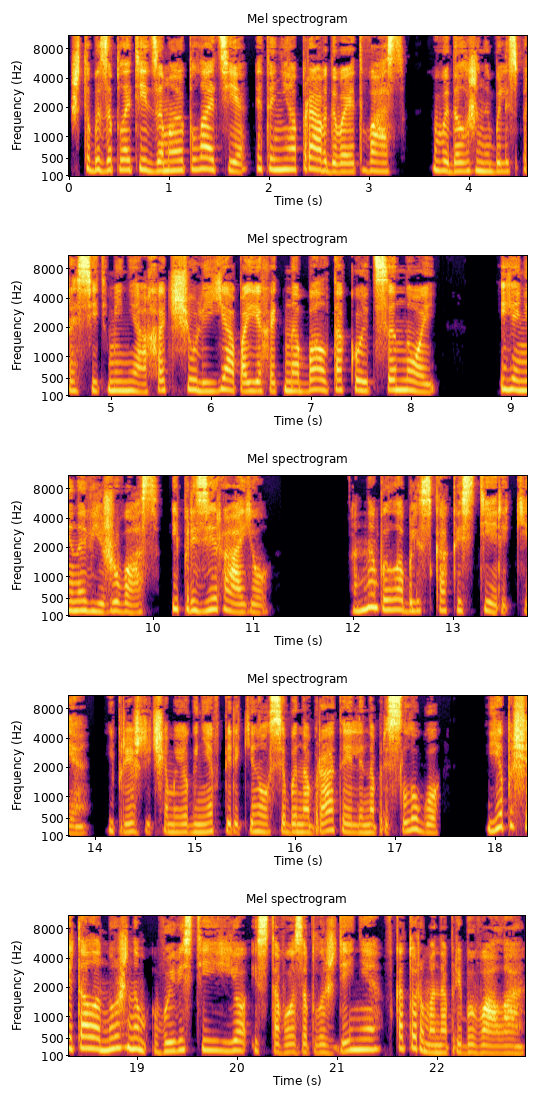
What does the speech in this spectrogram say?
чтобы заплатить за мое платье, это не оправдывает вас. Вы должны были спросить меня, хочу ли я поехать на бал такой ценой. Я ненавижу вас и презираю». Она была близка к истерике, и прежде чем ее гнев перекинулся бы на брата или на прислугу, я посчитала нужным вывести ее из того заблуждения, в котором она пребывала.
